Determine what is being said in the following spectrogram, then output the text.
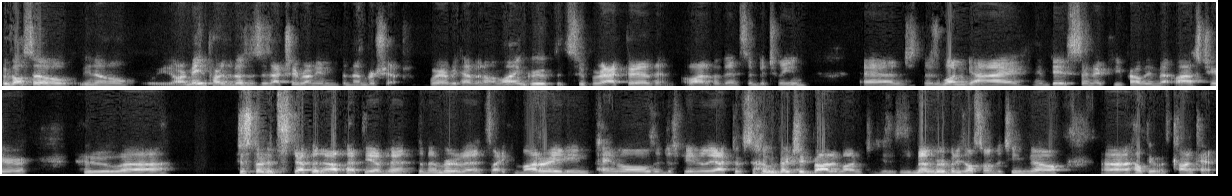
we've also, you know, our main part of the business is actually running the membership, where we have an online group that's super active and a lot of events in between. And there's one guy named Dave Cynic, you probably met last year, who uh, just started stepping up at the event, the member events, like moderating panels and just being really active. So we've actually brought him on. He's, he's a member, but he's also on the team now, uh, helping with content.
